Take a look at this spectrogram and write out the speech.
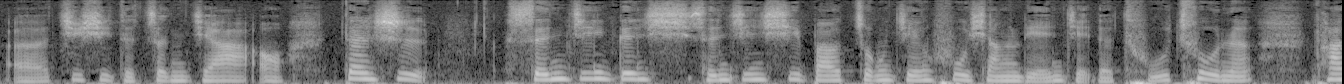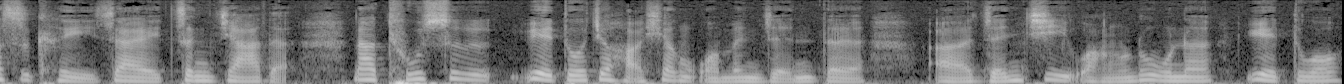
呃继续的增加哦，但是神经跟神经细胞中间互相连接的突触呢，它是可以再增加的。那突触越多，就好像我们人的呃人际网络呢越多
